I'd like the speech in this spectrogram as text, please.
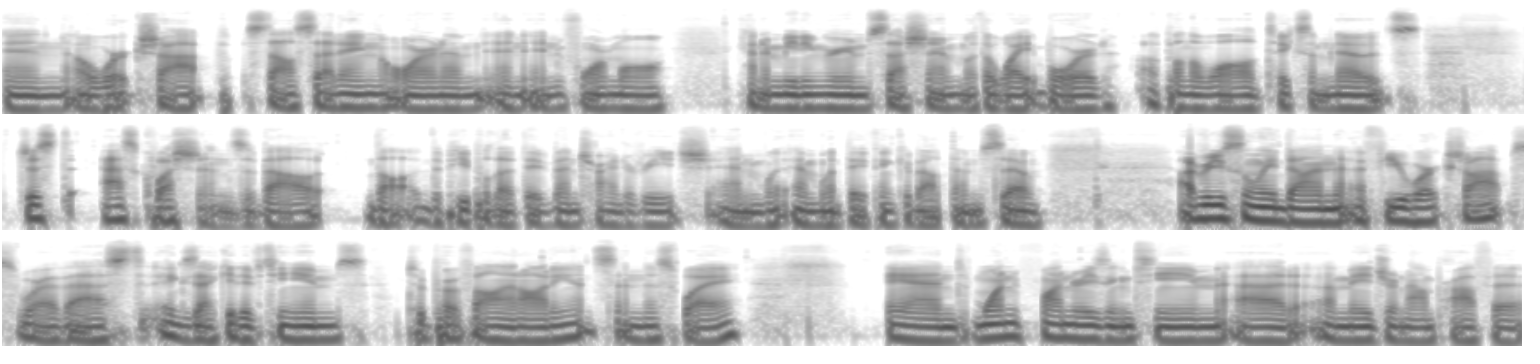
in a workshop style setting or in an, an informal kind of meeting room session with a whiteboard up on the wall, take some notes just ask questions about the, the people that they've been trying to reach and, and what they think about them. So I've recently done a few workshops where I've asked executive teams to profile an audience in this way. And one fundraising team at a major nonprofit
